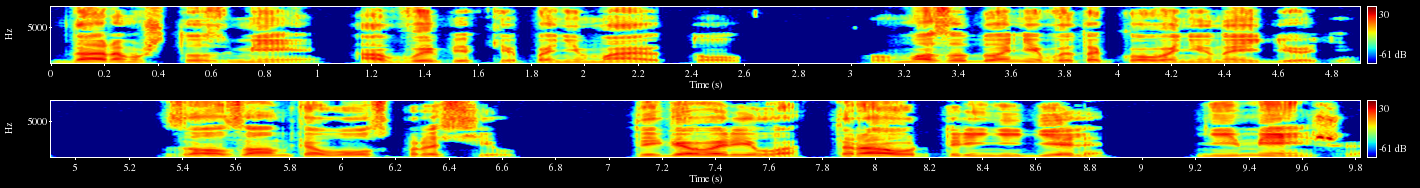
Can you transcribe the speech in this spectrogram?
даром что змеи, а в выпивке понимают толк. В Мазадоне вы такого не найдете». Залзан Ковол спросил. «Ты говорила, траур три недели?» «Не меньше.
